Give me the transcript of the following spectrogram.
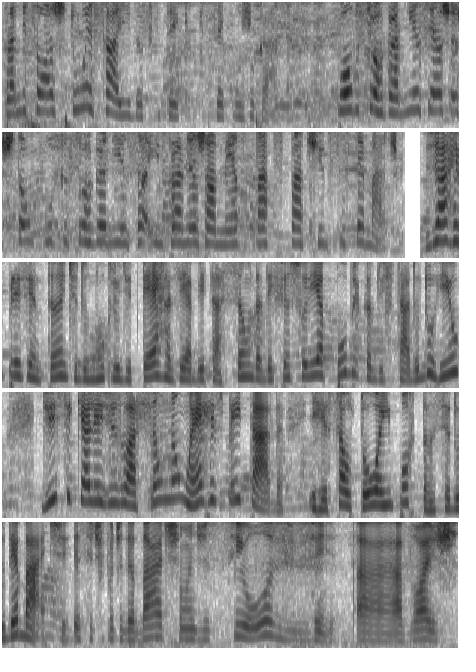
para mim, são as duas saídas que têm que ser conjugadas. O povo se organiza e a gestão pública se organiza em planejamento participativo e sistemático. Já a representante do Núcleo de Terras e Habitação da Defensoria Pública do Estado do Rio disse que a legislação não é respeitada e ressaltou a importância do debate. Esse tipo de debate, onde se ouve a, a voz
